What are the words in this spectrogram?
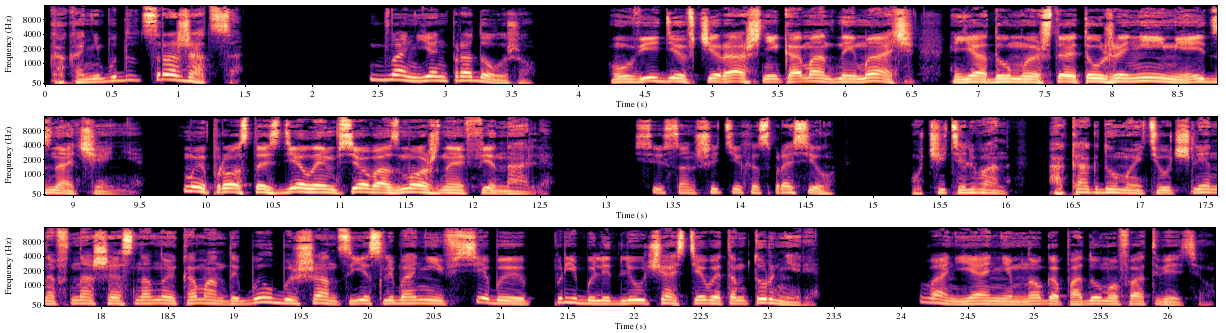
как они будут сражаться? Вань Янь продолжил. Увидев вчерашний командный матч, я думаю, что это уже не имеет значения. Мы просто сделаем все возможное в финале. Сю Санши тихо спросил. «Учитель Ван, а как думаете, у членов нашей основной команды был бы шанс, если бы они все бы прибыли для участия в этом турнире? Вань Ян, немного подумав, ответил.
